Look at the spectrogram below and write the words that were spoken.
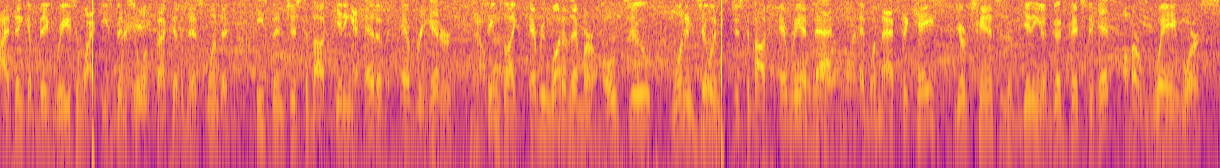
I think a big reason why he's been so effective in this one that he's been just about getting ahead of every hitter. Seems like every one of them are 0-2, 1 and 2, and it's just about every at bat. And when that's the case, your chances of getting a good pitch to hit are way worse.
